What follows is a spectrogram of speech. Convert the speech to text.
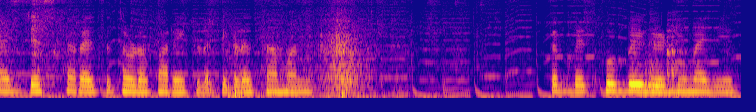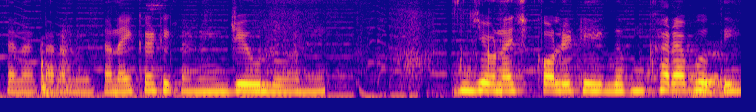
ॲडजस्ट करायचं थोडंफार इकडं तिकडं सामान. तब्येत खूप बिघडली माझी येताना कारण येताना एका ठिकाणी जेवलो आम्ही. जेवणाची क्वालिटी एकदम खराब होती.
